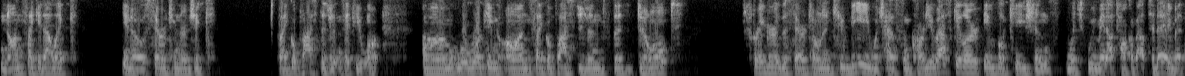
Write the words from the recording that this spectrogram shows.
non psychedelic, you know, serotonergic psychoplastogens, if you want. Um, we're working on psychoplastogens that don't trigger the serotonin 2B, which has some cardiovascular implications, which we may not talk about today, but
